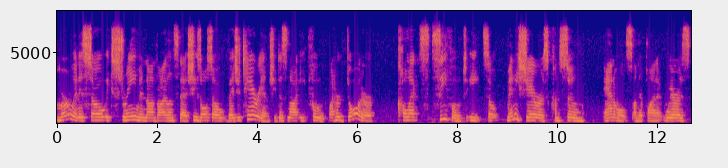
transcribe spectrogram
Merwin is so extreme in nonviolence that she's also vegetarian. She does not eat food. But her daughter collects seafood to eat. So many sharers consume animals on their planet, whereas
